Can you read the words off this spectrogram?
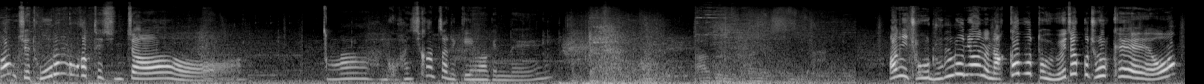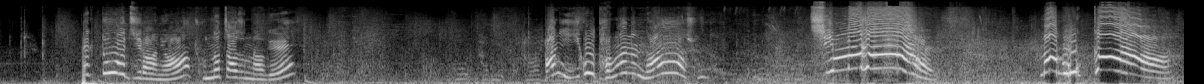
아 진짜 도른 것 같아 진짜 아 이거 한 시간짜리 게임 하겠네. 아니 저 룰루녀는 아까부터 왜 자꾸 저렇게 어? 백도어질하냐? 존나 짜증나게 아니 이걸 당하는 나야 존나 침마 骂不过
